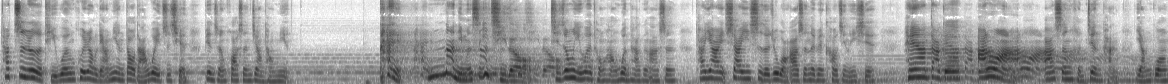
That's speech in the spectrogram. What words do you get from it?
它炙热的体温会让凉面到达胃之前变成花生酱汤面。那你们是一起的哦？其中一位同行问他跟阿生。他下下意识的就往阿生那边靠近了一些。嘿啊，大哥，阿乱，阿生很健谈，阳光。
